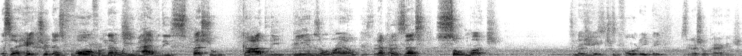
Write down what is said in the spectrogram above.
it's a hatred that's formed from that when you have these special godly beings around that possess so much. And they hate you for it. They they special package.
